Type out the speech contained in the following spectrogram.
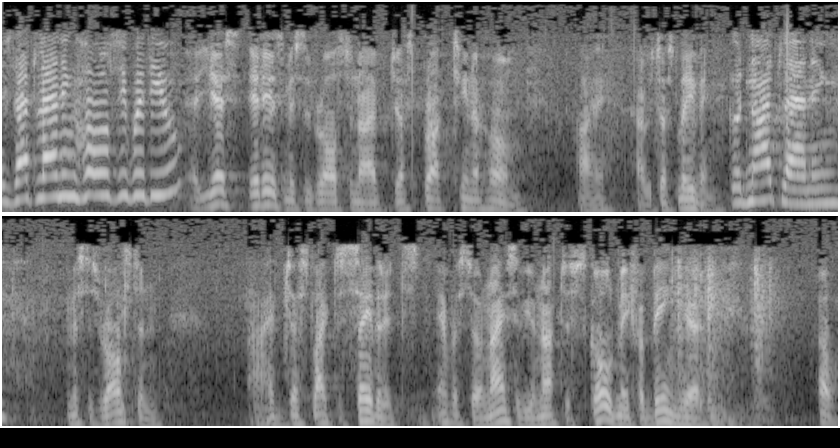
Is that Lanning Halsey with you? Uh, yes, it is, Mrs. Ralston. I've just brought Tina home. I, I was just leaving. Good night, Lanning. Mrs. Ralston, I'd just like to say that it's ever so nice of you not to scold me for being here. Oh,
